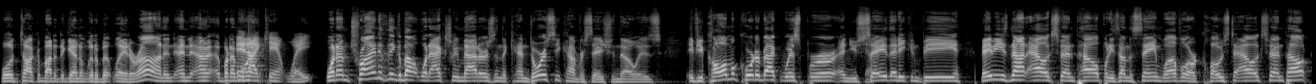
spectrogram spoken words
we'll talk about it again a little bit later on. And and uh, but I'm and what- I can't wait. What I'm trying to think about what actually matters in the Ken Dorsey conversation, though, is if you call him a quarterback whisperer and you say that he can be, maybe he's not Alex Van Pelt, but he's on the same level or close to Alex Van Pelt.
